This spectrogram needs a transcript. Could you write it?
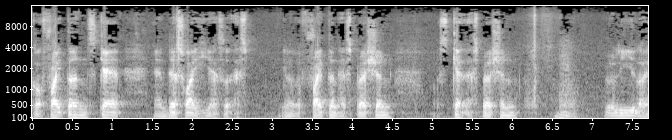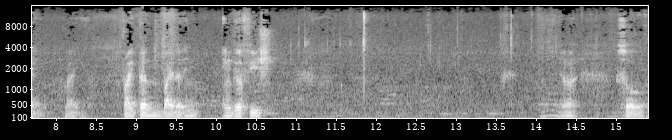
got frightened scared. And that's why he has a you know frightened expression scared expression you know really like like frightened by the anglerfish you know so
